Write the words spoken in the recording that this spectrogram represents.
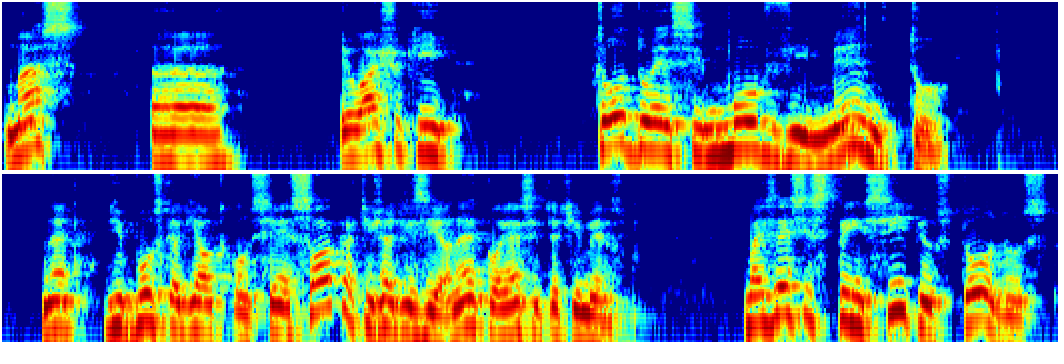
Mas uh, eu acho que todo esse movimento né, de busca de autoconsciência, Sócrates já dizia, né, conhece-te a ti mesmo. Mas esses princípios todos,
